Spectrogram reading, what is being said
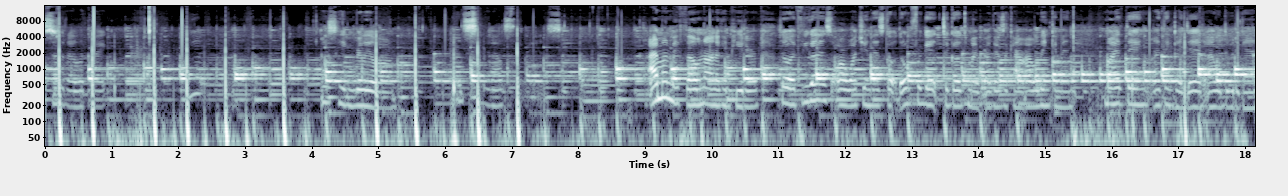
This is what I look like. Yeah. Taking really long. Let's see what else. I'm on my phone, not on a computer. So if you guys are watching this, go don't forget to go to my brother's account. I will link him in. My thing, I think I did. I will do it again.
